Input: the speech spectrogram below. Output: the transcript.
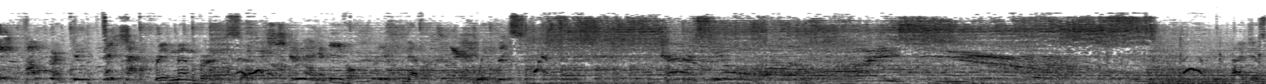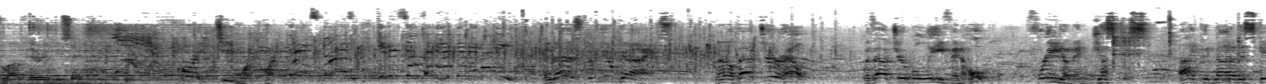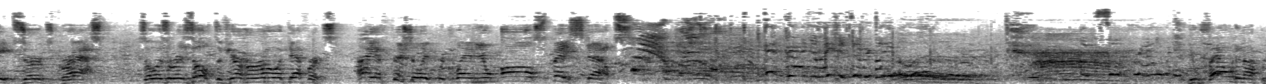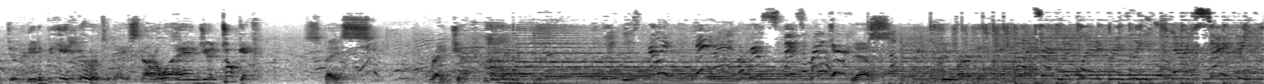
evil reputation! Remember, sir, evil never wins. Curse you I just love hearing you say that. Great teamwork, give yourself a hand, everybody. And as for you guys, without your help, without your belief and hope, freedom and justice, I could not have escaped Zurg's grasp. So as a result of your heroic efforts, I officially proclaim you all Space Scouts. Congratulations, found an opportunity to be a hero today, Starla, and you took it. Space Ranger. Yes, You've heard it. Well, I certainly played it bravely, and I've saved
